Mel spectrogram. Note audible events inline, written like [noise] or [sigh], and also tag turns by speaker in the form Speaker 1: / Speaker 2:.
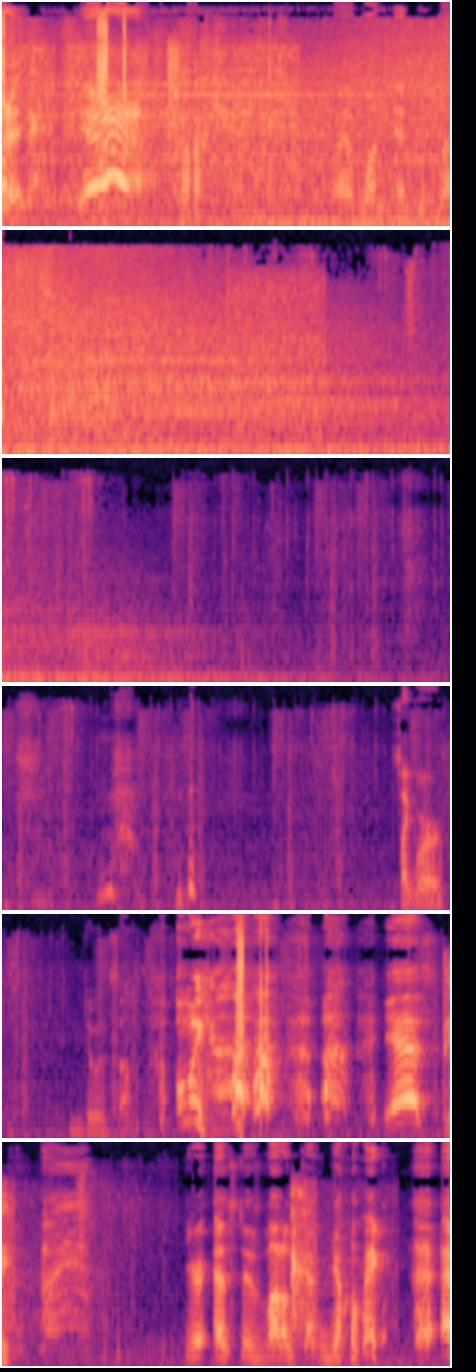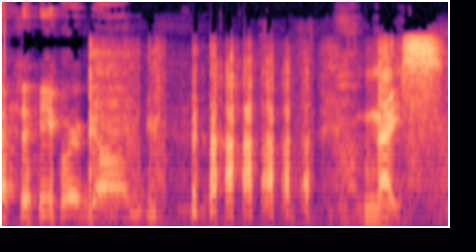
Speaker 1: shit.
Speaker 2: Yeah!
Speaker 1: Fuck.
Speaker 2: I have one Estus left. [laughs] it's like we're doing something. Oh my [laughs] god! yes! [laughs] Your Estus bottle kept going after you were gone.
Speaker 1: Nice.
